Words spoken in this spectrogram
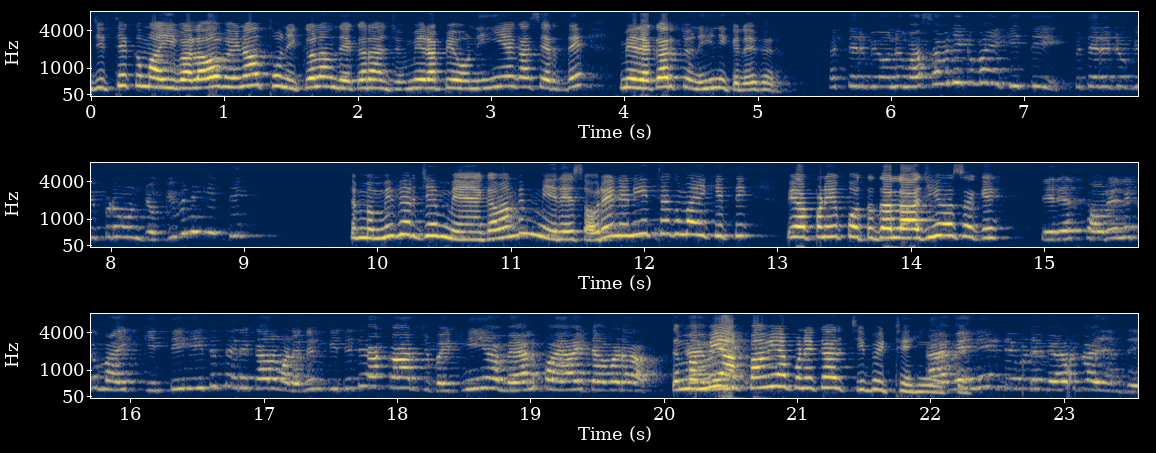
ਜਿੱਥੇ ਕਮਾਈ ਵਾਲਾ ਹੋਵੇ ਨਾ ਉੱਥੋਂ ਨਿਕਲ ਆਉਂਦੇ ਘਰਾਂ ਚੋਂ। ਮੇਰਾ ਪਿਓ ਨਹੀਂ ਹੈਗਾ ਸਿਰ ਤੇ ਮੇਰੇ ਘਰ ਚੋਂ ਨਹੀਂ ਨਿਕਲੇ ਫਿਰ। ਹੈ ਤੇਰੇ ਪਿਓ ਨੇ ਮਾਸਾ ਵੀ ਨਹੀਂ ਕਮਾਈ ਕੀਤੀ ਵੀ ਤੇਰੇ ਜੋਗੀ ਪੜਾਉਣ ਜੋਗੀ ਵੀ ਨਹੀਂ ਕੀਤੀ। ਤੇ ਮੰਮੀ ਫਿਰ ਜੇ ਮੈਂ ਕਹਾਂ ਵੀ ਮੇਰੇ ਸਹੁਰੇ ਨੇ ਨਹੀਂ ਇੱਥੇ ਕਮਾਈ ਕੀਤੀ ਵੀ ਆਪਣੇ ਪੁੱਤ ਦਾ ਇਲਾਜ ਹੀ ਹੋ ਸਕੇ। ਤੇਰੇ ਸਹੁਰੇ ਨੇ ਕਮਾਈ ਕੀਤੀ ਸੀ ਤੇ ਤੇਰੇ ਘਰ ਵਾਲੇ ਨੇ ਵੀ ਕੀਤੀ ਤੇ ਆ ਘਰ 'ਚ ਬੈਠੀ ਆ ਮਹਿਲ ਪਾਇਆ ਏਡਾ ਬੜਾ ਤੇ ਮੰਮੀ ਆਪਾਂ ਵੀ ਆਪਣੇ ਘਰ 'ਚ ਹੀ ਬੈਠੇ ਸੀ ਐਵੇਂ ਨਹੀਂ ਏਡੇ ਬੜੇ ਵਿਆਹ ਪੈ ਜਾਂਦੇ।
